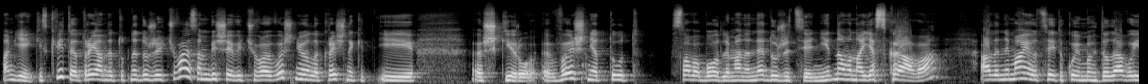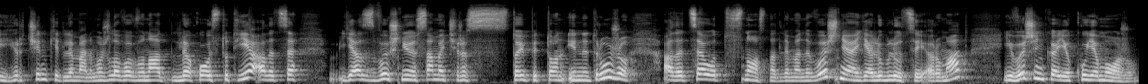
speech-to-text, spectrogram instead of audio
Там є якісь квіти, а троянди тут не дуже відчуваю. Саме більше я відчуваю вишню, лакричник і- шкіру. Вишня тут, слава Богу, для мене не дуже ціанідна, вона яскрава, але немає оцеї такої мигдалевої гірчинки для мене. Можливо, вона для когось тут є, але це я з вишнею саме через той підтон і не дружу. Але це от сносна для мене вишня. Я люблю цей аромат і вишенька, яку я можу.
